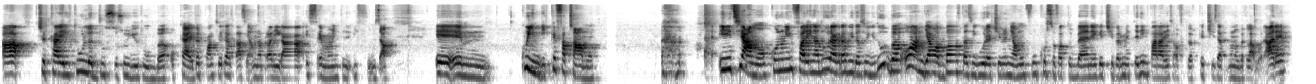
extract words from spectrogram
a cercare il tool giusto su YouTube, ok? Per quanto in realtà sia una pratica estremamente diffusa. E, ehm, quindi che facciamo? iniziamo con un'infarinatura gratuita su YouTube o andiamo a botta sicura e ci prendiamo un, un corso fatto bene che ci permette di imparare i software che ci servono per lavorare?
